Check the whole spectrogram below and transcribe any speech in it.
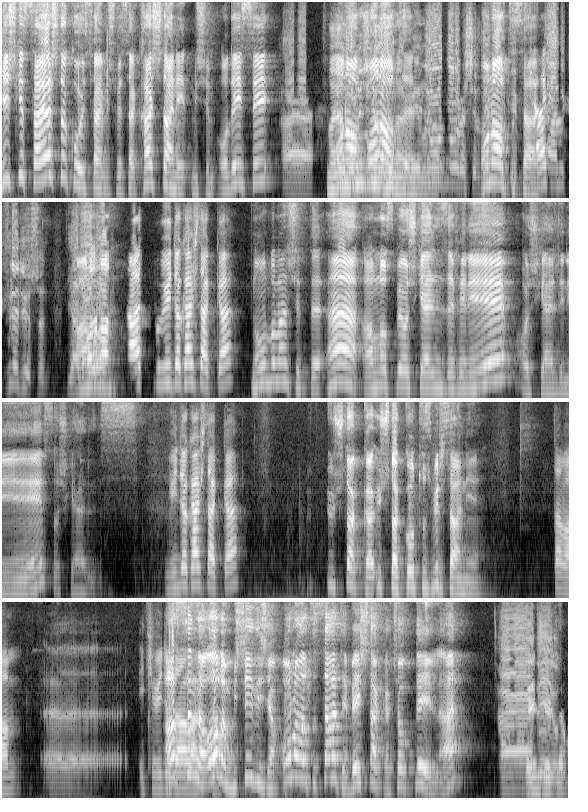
Keşke sayaç da koysaymış mesela kaç tane etmişim. O da ise He. Dayanamamış ki 16. amına koyayım Bir de adam. onunla uğraşırdın. 16 Bir saat. tane küfür ediyorsun. Ya. 16 saat. Bu video kaç dakika? Ne oldu lan chatte? Ha, Anlos Bey hoş geldiniz efendim. Hoş geldiniz. Hoş geldiniz. Video kaç dakika? 3 dakika, 3 dakika 31 saniye. Tamam. Ee, iki video daha var. Aslında oğlum bir şey diyeceğim. 16 saate 5 dakika çok değil lan. He, Bence değil de, o zaman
